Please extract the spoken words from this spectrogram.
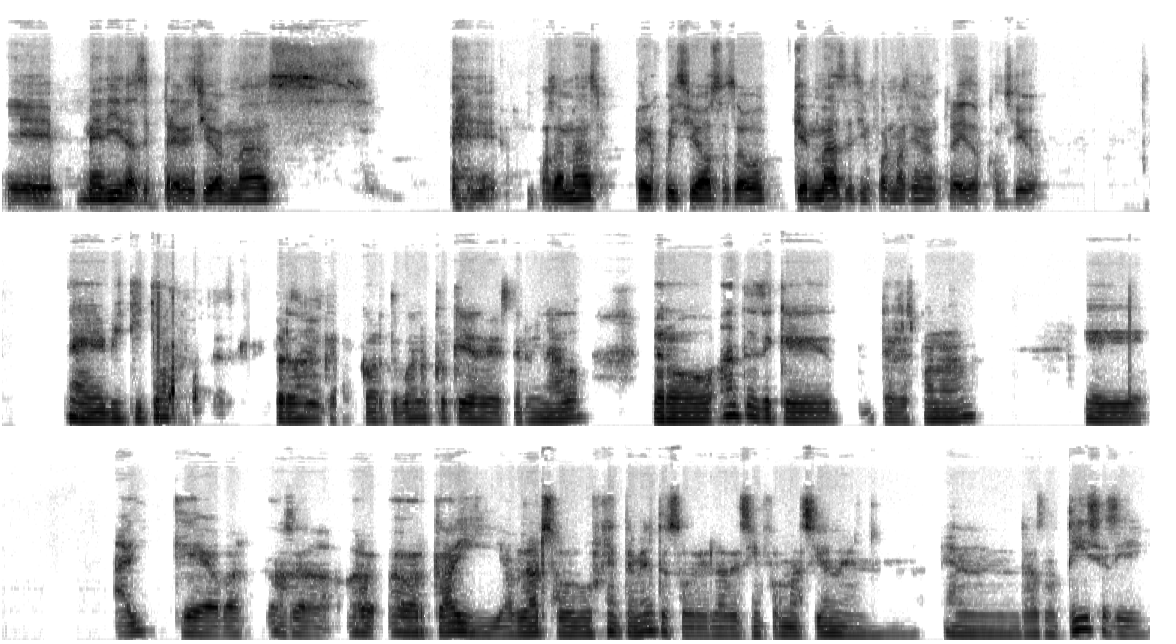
eh, medidas de prevención más, o sea, más perjuiciosas o que más desinformación han traído consigo? Eh, Viquito, perdón que te corte, bueno, creo que ya habías terminado, pero antes de que te respondan, eh, hay que abarcar y hablar sobre, urgentemente sobre la desinformación en, en las noticias y,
